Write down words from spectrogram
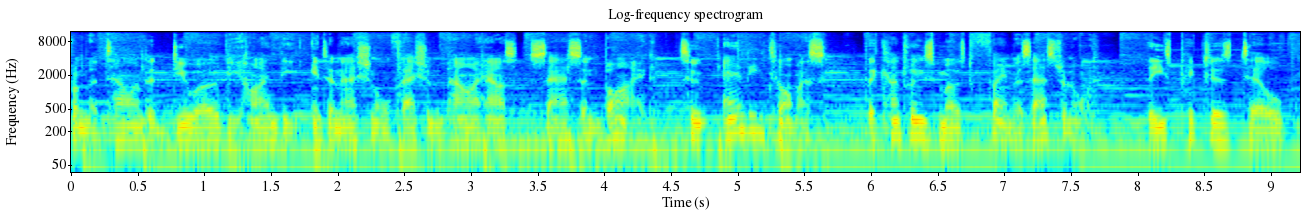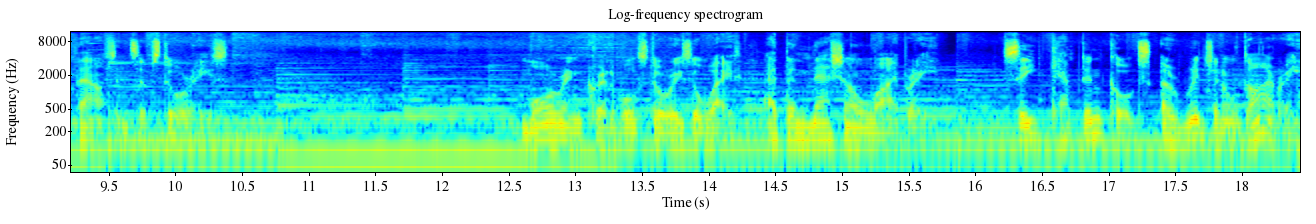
From the talented duo behind the international fashion powerhouse Sass and Bide to Andy Thomas, the country's most famous astronaut, these pictures tell thousands of stories. More incredible stories await at the National Library. See Captain Cook's original diary,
